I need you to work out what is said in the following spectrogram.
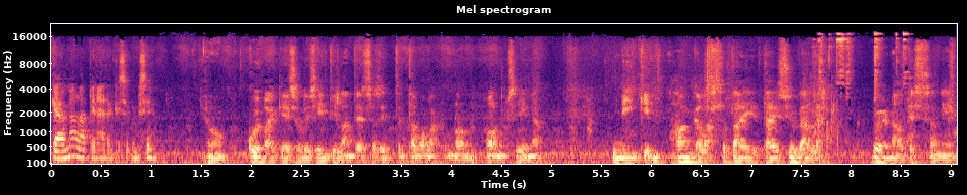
käymään läpi näitä kysymyksiä. Joo. Kuinka vaikea se oli siinä tilanteessa sitten tavallaan, kun on, on siinä niinkin hankalassa tai, tai syvällä burnoutissa, niin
